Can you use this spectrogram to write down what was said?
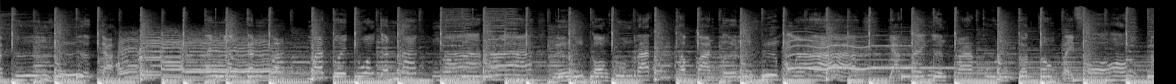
จะคืนฮือกะอันยังกันวะมาตัวจวงกันนักมาเงินกองทุนรัฐถ้าปานเปิดฮือมา อยากได้เงินตราคุณก็ต้องไปฟ้องเอ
